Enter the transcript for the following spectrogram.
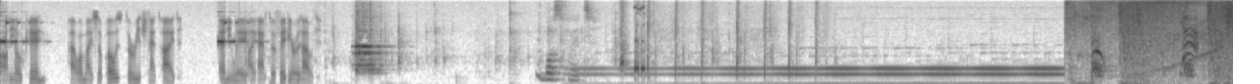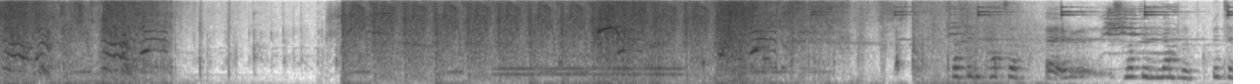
Audio King. How am I supposed to reach that height? Anyway, I have to figure it out. Bossfight. Schnapp Katze. Äh, äh, schnapp dir die Lampe. Bitte.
